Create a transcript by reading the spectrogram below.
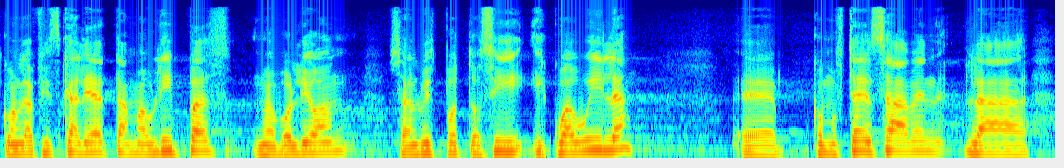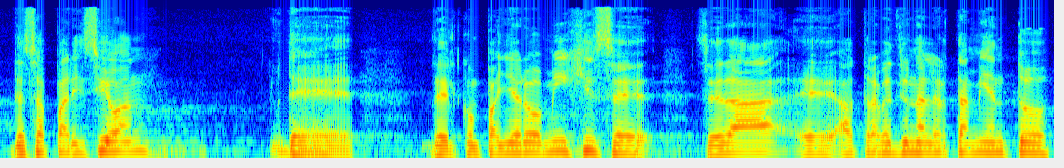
con la Fiscalía de Tamaulipas, Nuevo León, San Luis Potosí y Coahuila. Eh, como ustedes saben, la desaparición de, del compañero Mijis se, da a través de un alertamiento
